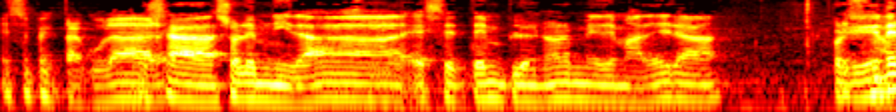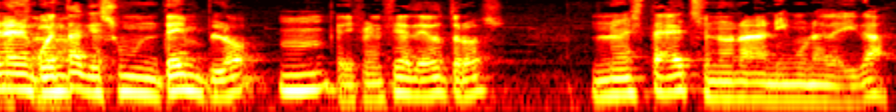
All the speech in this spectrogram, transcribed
es espectacular. Esa solemnidad, ese templo enorme de madera. Porque Es hay que tener en pasada. cuenta que es un templo Mm. que, a diferencia de otros, no está hecho en honor a ninguna deidad.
